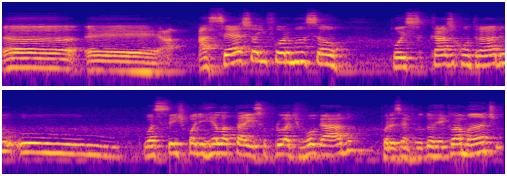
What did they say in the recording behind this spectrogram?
uh, é, acesso à informação pois caso contrário o, o assistente pode relatar isso para o advogado, por exemplo, do reclamante,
